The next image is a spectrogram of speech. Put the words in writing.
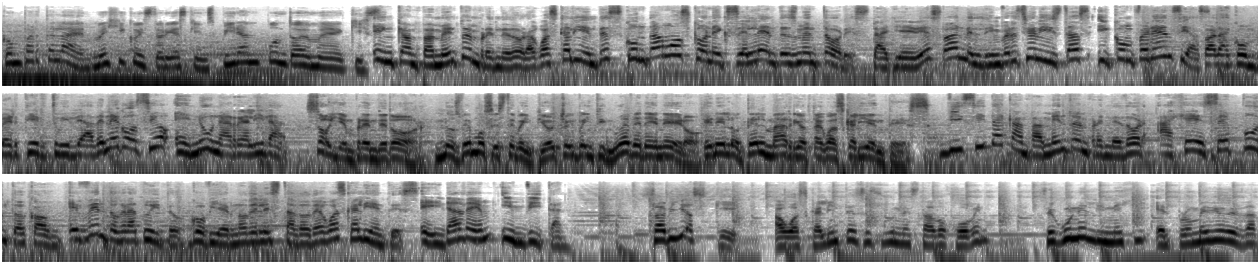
Compártela en mexicohistoriasqueinspiran.mx. En Campamento Emprendedor Aguascalientes contamos con excelentes mentores, talleres, panel de inversionistas y conferencias para convertir tu idea de negocio en una realidad. Soy emprendedor. Nos vemos este 28 y 29 de enero en el Hotel Marriott Aguascalientes. Visita campamentoemprendedorags.com. Evento gratuito. Gobierno del Estado de Aguascalientes e IRADEM invitan. ¿Sabías que Aguascalientes es un estado joven? Según el INEGI, el promedio de edad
